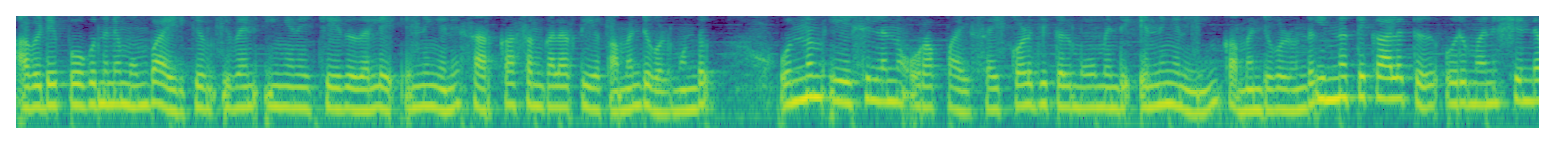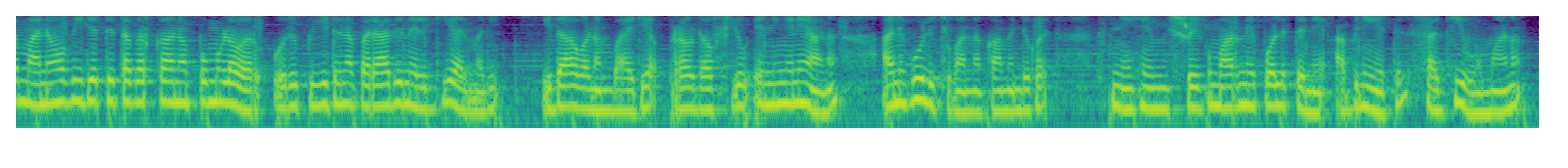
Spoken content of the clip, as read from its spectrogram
അവിടെ പോകുന്നതിന് മുമ്പായിരിക്കും ഇവൻ ഇങ്ങനെ ചെയ്തതല്ലേ എന്നിങ്ങനെ സർക്കാസം കലർത്തിയ കമന്റുകളുമുണ്ട് ഒന്നും ഏശില്ലെന്ന് ഉറപ്പായി സൈക്കോളജിക്കൽ മൂവ്മെന്റ് എന്നിങ്ങനെയും കമന്റുകളുണ്ട്. ഇന്നത്തെ കാലത്ത് ഒരു മനുഷ്യന്റെ മനോവീര്യത്തെ തകർക്കാനൊപ്പമുള്ളവർ ഒരു പീഡന പരാതി നൽകിയാൽ മതി. ഇതാവണം ഭാര്യ പ്രൗഡ് ഓഫ് യു എന്നിങ്ങനെയാണ് അനുകൂലിച്ചു വന്ന കമന്റുകൾ. സ്നേഹയും ശ്രീകുമാറിനെ പോലെ തന്നെ അഭിനയത്തിൽ സജീവമാണ്.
